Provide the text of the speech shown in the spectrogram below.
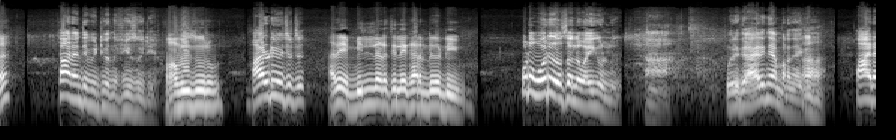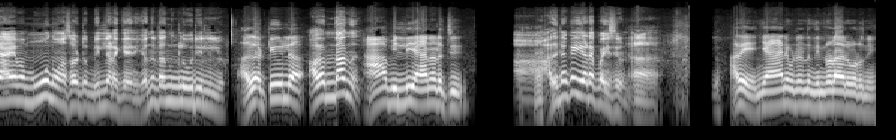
ഏ? താൻ എന്റെ വീട്ടിൽ വന്ന് ഫീസ് വരിക ആ വീസൂരും ആരോട് ചോദിച്ചിട്ട്? അതെ ബില്ലടച്ചില്ലേ കറണ്ട് കെട്ടിയും. ഇവിടെ ഒരു ദിവസമല്ലേ വൈകുള്ളൂ? ആ. ഒരു കാര്യം ഞാൻ പറഞ്ഞേക്കാം. ആ. രായമ മൂന്ന് മാസമായിട്ട് ബില്ല് അടയ്ക്കായിരിക്കും എന്നിട്ട് നിങ്ങൾ ഊരില്ലല്ലോ അത് കട്ടിയൂല. അതെന്താന്ന്? ആ ബില്ല് ഞാൻ അടച്ച് അതിനൊക്കെ ഈയിടെ പൈസ ഉണ്ട് അതെ ഞാനിവിടെ ഇവിടെ നിന്നോട് ആര് പറഞ്ഞു?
